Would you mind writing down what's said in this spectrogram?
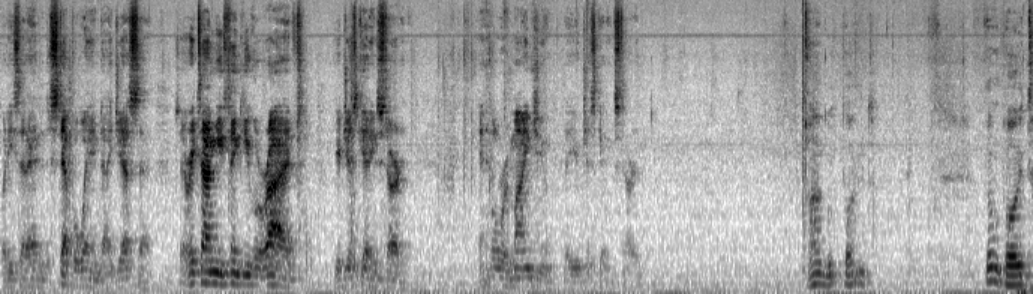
But he said, I had to step away and digest that. So every time you think you've arrived, you're just getting started. And he'll remind you that you're just getting started. Ah, good point. Good point.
